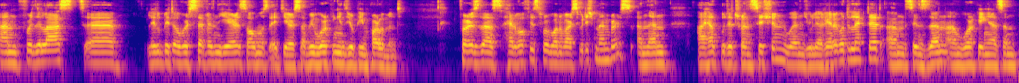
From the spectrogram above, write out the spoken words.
and for the last uh, little bit over seven years, almost eight years, I've been working in the European Parliament first as head of office for one of our Swedish members, and then I helped with the transition when Julia Reda got elected, and since then I'm working as an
